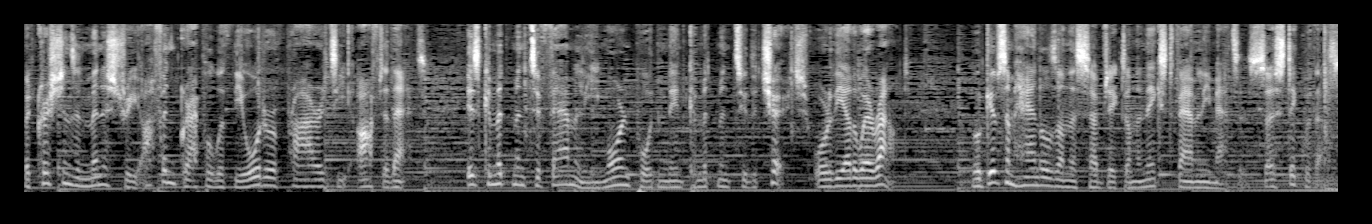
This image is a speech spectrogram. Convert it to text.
but Christians in ministry often grapple with the order of priority after that. Is commitment to family more important than commitment to the church, or the other way around? We'll give some handles on this subject on the next Family Matters, so stick with us.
